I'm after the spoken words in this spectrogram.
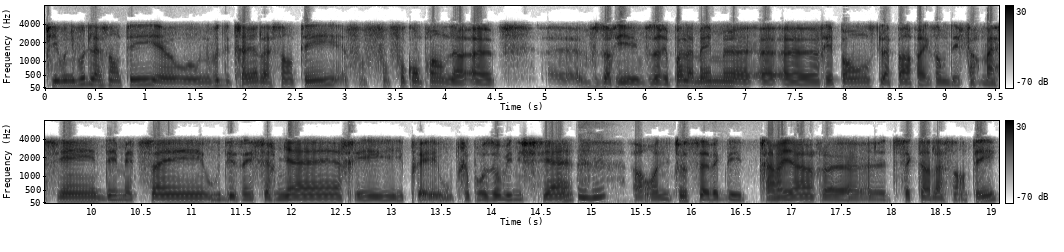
Puis au niveau de la santé, euh, au niveau des travailleurs de la santé, faut, faut, comprendre. Là, euh, euh vous auriez, vous aurez pas la même réponse de la part, par exemple, des pharmaciens, des médecins ou des infirmières et pré, ou préposés aux bénéficiaires. Mm-hmm. on est tous avec des travailleurs du secteur de la santé,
